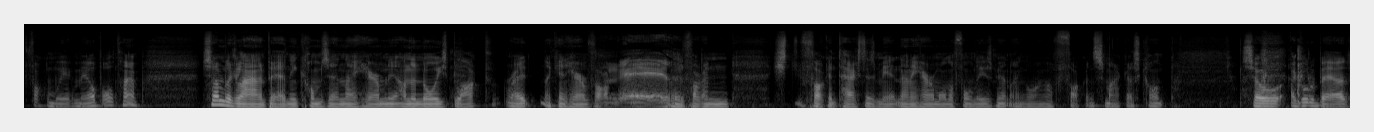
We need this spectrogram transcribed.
fucking waking me up all the time. So I'm like lying in bed and he comes in. And I hear him and the noise blocked, right? I can hear him fucking, and fucking, fucking texting his mate, and then I hear him on the phone to his mate, and I'm going, I'll fucking smack this cunt. So I go to bed,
